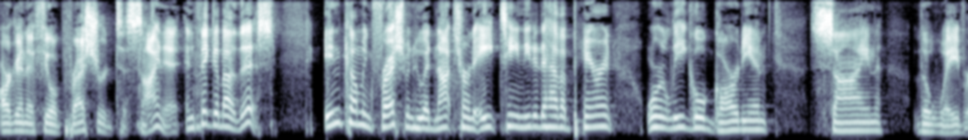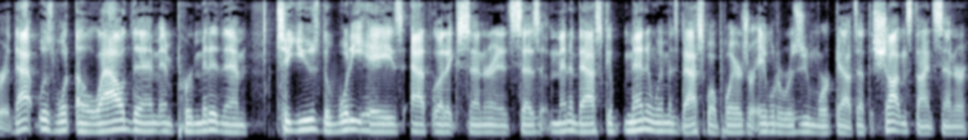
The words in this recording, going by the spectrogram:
are going to feel pressured to sign it. And think about this incoming freshmen who had not turned 18 needed to have a parent or legal guardian sign the waiver. That was what allowed them and permitted them to use the Woody Hayes Athletic Center. And it says men and basket, men and women's basketball players are able to resume workouts at the Schottenstein Center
